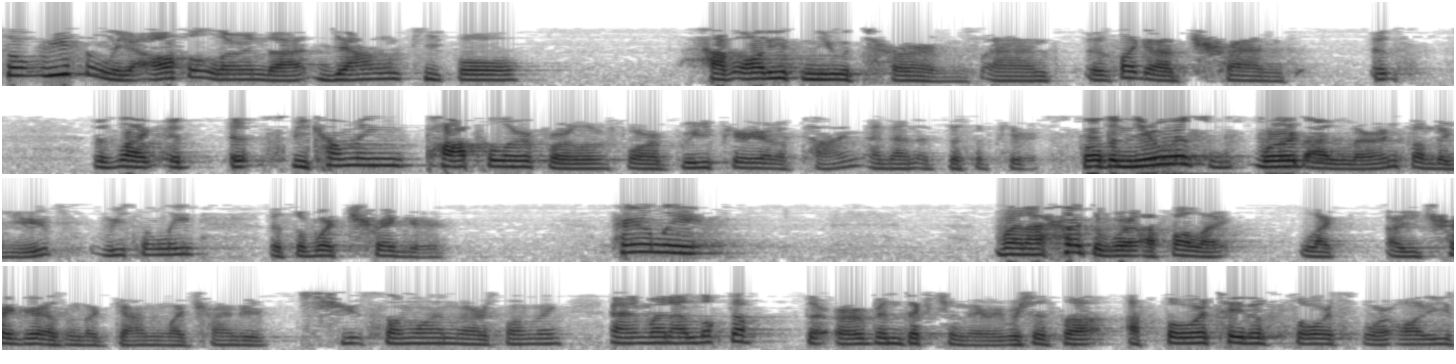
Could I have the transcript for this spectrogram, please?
So recently, I also learned that young people have all these new terms, and it's like a trend. It's like it, it's becoming popular for for a brief period of time, and then it disappears. So the newest word I learned from the youth recently is the word trigger. Apparently, when I heard the word, I felt like like are you trigger as in a gun, like trying to shoot someone or something? And when I looked up the Urban Dictionary, which is the authoritative source for all these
